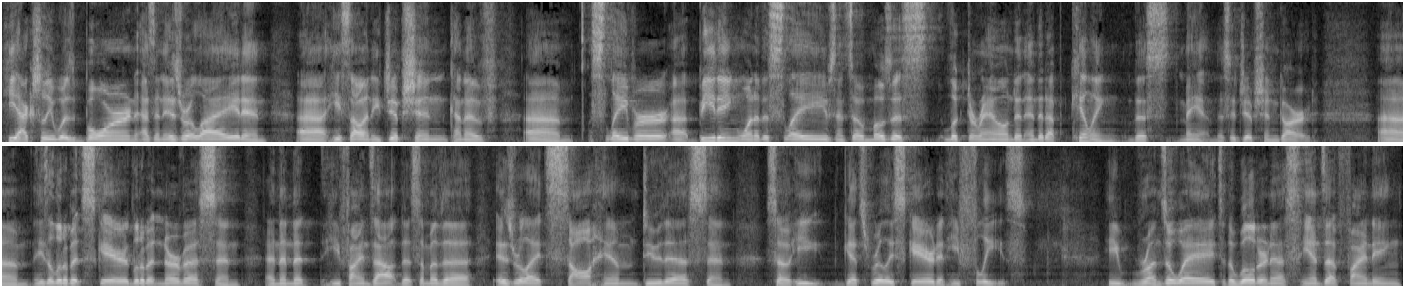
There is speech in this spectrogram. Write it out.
he actually was born as an Israelite, and uh, he saw an Egyptian kind of um, slaver uh, beating one of the slaves. And so Moses looked around and ended up killing this man, this Egyptian guard. Um, he's a little bit scared, a little bit nervous, and, and then that he finds out that some of the Israelites saw him do this, and so he gets really scared and he flees. He runs away to the wilderness. He ends up finding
